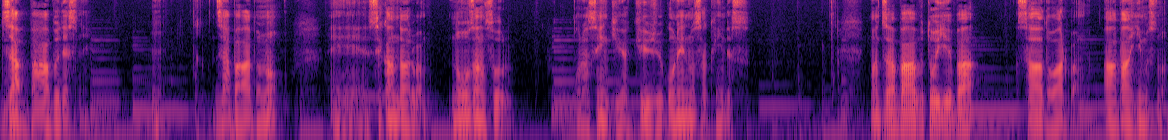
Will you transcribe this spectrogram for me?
ザ・バーブですね。うん。ザ・バーブの、えー、セカンドアルバムノーザンソウル。これは1995年の作品です。まあ、ザ・バーブといえば、サードアルバム、アーバン・ヒムスの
